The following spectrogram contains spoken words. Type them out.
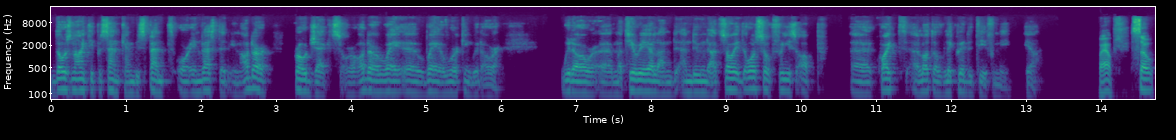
those 90% can be spent or invested in other projects or other way uh, way of working with our with our uh, material and and doing that. So it also frees up uh, quite a lot of liquidity for me. Yeah. Wow. So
